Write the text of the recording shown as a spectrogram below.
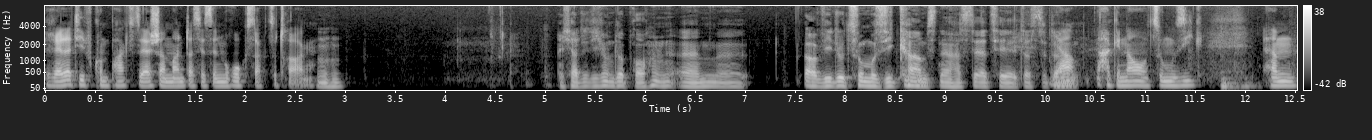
Relativ kompakt, sehr charmant, das jetzt im Rucksack zu tragen. Mhm. Ich hatte dich unterbrochen, ähm, äh, wie du zur Musik kamst, ne, hast du erzählt, dass du dann. Ja, ah, genau, zur Musik. Ähm,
